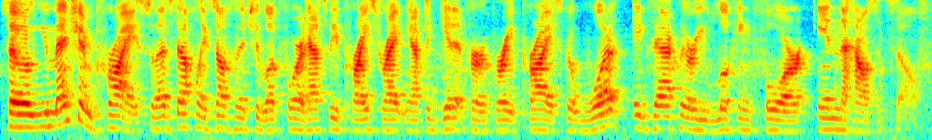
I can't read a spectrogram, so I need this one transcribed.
So you mentioned price. So that's definitely something that you look for. It has to be priced right, and you have to get it for a great price. But what exactly are you looking for in the house itself?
